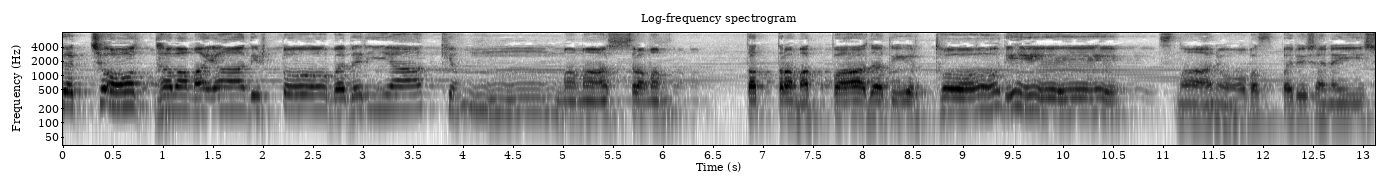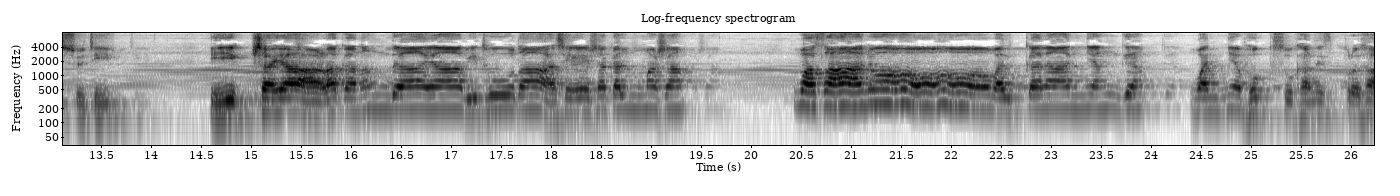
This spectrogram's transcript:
ഗച്ഛോദ്ധവമയാദിഷ്ടോ ബദരിയാഖ്യം മമാശ്രമം തത്ര മത്പാദതീർത്ഥോദേ സ്നാനോപസ്പരുശനൈശുചി. ഈക്ഷയാളകനന്ദായ വിധൂതാശേഷകൽമഷ വസാനോ വൽക്കലാന്യംഗ വന്യഭുക്സുഖനിസ്പൃഹ.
